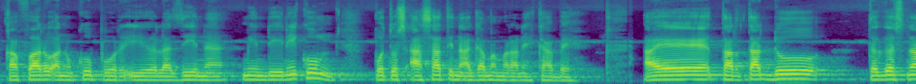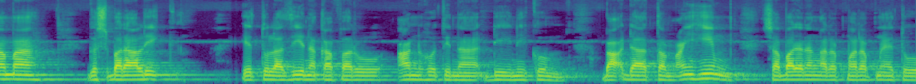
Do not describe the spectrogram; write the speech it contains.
kafaru anu kufur ieu lazina min dinikum. Putus asa tina agama maraneh kabeh. Ae tartaddu tegas nama geus baralik itu lazina kafaru anhutina dinikum. Ba'da tam'ihim. Sabadana ngarep-ngarepna itu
